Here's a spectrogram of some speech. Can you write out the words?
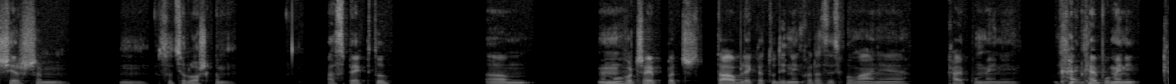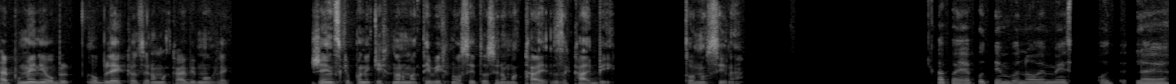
širšem m, sociološkem aspektu. Um, mogoče je pač ta obleka tudi neko raziskovanje, kaj pomeni, kaj, kaj pomeni, kaj pomeni obl- obleka, oziroma kaj bi mogle ženske po nekih normativih nositi, oziroma kaj, zakaj bi to nosile. Kaj pa je potem v novem mestu od Leje?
